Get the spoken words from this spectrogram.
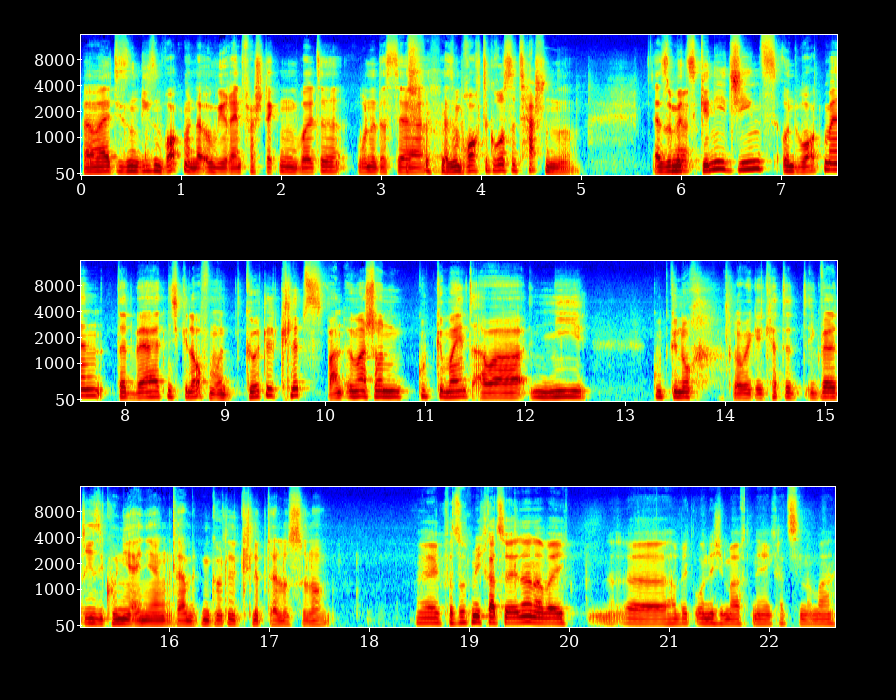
Weil man halt diesen riesen Walkman da irgendwie rein verstecken wollte, ohne dass der, also man brauchte große Taschen. So. Also mit ja. Skinny Jeans und Walkman, das wäre halt nicht gelaufen. Und Gürtelclips waren immer schon gut gemeint, aber nie gut genug, glaube ich. Ich, hätte, ich werde das Risiko nie eingegangen, da mit einem Gürtelclip da loszulaufen. Ja, ich versuche mich gerade zu erinnern, aber ich äh, habe ich auch nicht gemacht. Nee, ich hatte es nochmal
